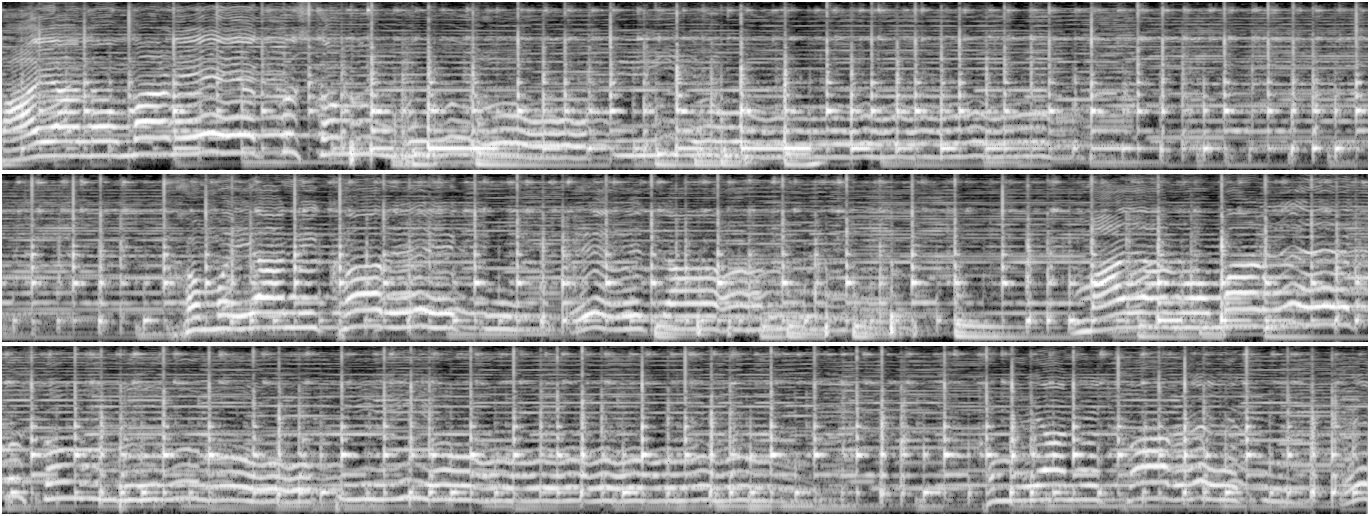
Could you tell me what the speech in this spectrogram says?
માયાનો માણેક ખમયાની ખરે એ ચાણી માયાનો માણેક ખમયાની ખરે એ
